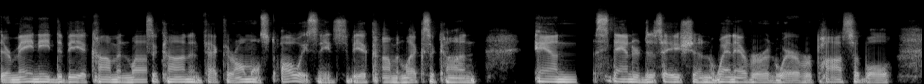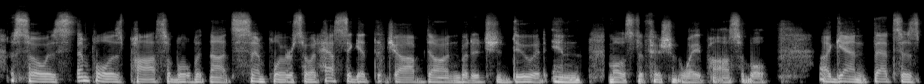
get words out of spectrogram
There may need to be a common lexicon. In fact, there almost always needs to be a common lexicon and standardization whenever and wherever possible. So, as simple as possible, but not simpler. So, it has to get the job done, but it should do it in most efficient way possible. Again, that's as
